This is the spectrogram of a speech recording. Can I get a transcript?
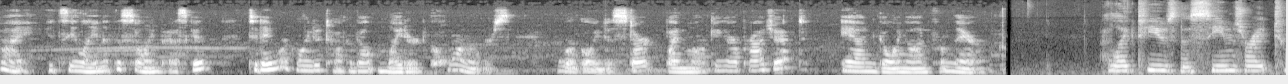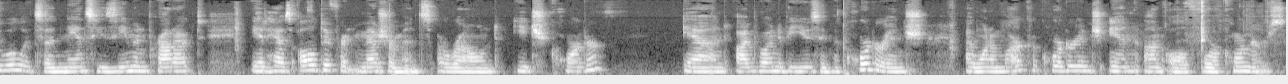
Hi, it's Elaine at the Sewing Basket. Today we're going to talk about mitered corners. We're going to start by marking our project and going on from there. I like to use the Seams Right tool. It's a Nancy Zieman product. It has all different measurements around each corner and I'm going to be using the quarter inch. I want to mark a quarter inch in on all four corners.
